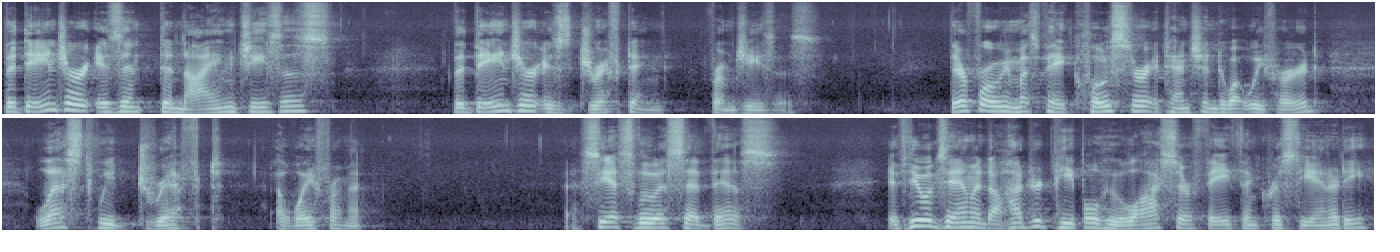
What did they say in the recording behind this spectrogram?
the danger isn't denying Jesus, the danger is drifting from Jesus. Therefore, we must pay closer attention to what we've heard, lest we drift away from it. C.S. Lewis said this If you examined 100 people who lost their faith in Christianity,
